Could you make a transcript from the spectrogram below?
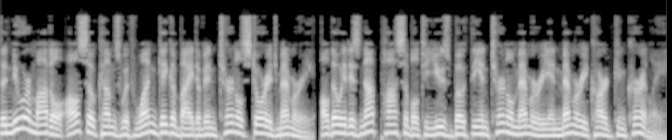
The newer model also comes with 1 GB of internal storage memory, although it is not possible to use both the internal memory and memory card concurrently.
